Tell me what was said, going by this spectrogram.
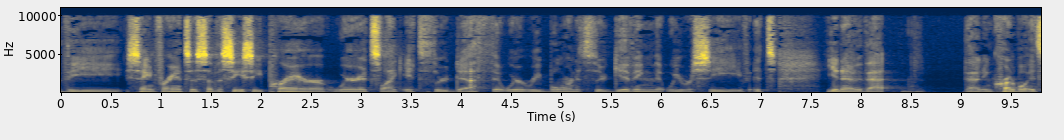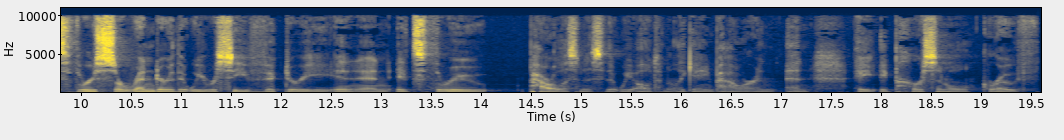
the St. Francis of Assisi prayer, where it's like it's through death that we're reborn, it's through giving that we receive. It's, you know, that that incredible, it's through surrender that we receive victory, and, and it's through powerlessness that we ultimately gain power and, and a, a personal growth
